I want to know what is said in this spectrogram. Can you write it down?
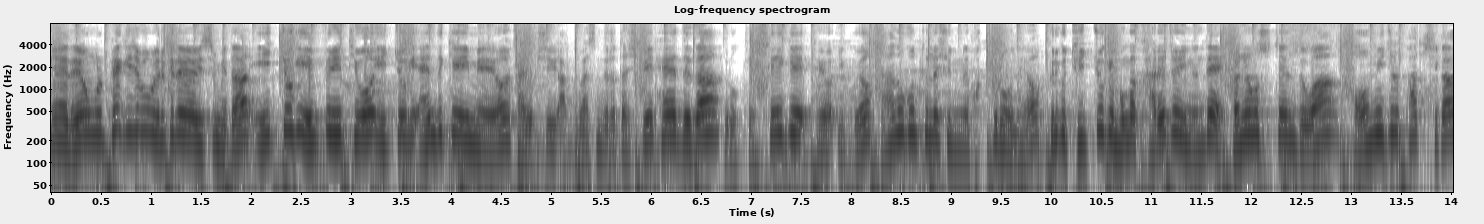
예, 내용물 패키지 보면 이렇게 되어 있습니다. 이쪽이 인피니티 워, 이쪽이 엔드게임이에요. 자, 역시 아까 말씀드렸다시피 헤드가 이렇게 3개 되어 있고요. nano gauntlet이 눈에 확 들어오네요. 그리고 뒤쪽에 뭔가 가려져 있는데 전용 스탠드와 거미줄 parts가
